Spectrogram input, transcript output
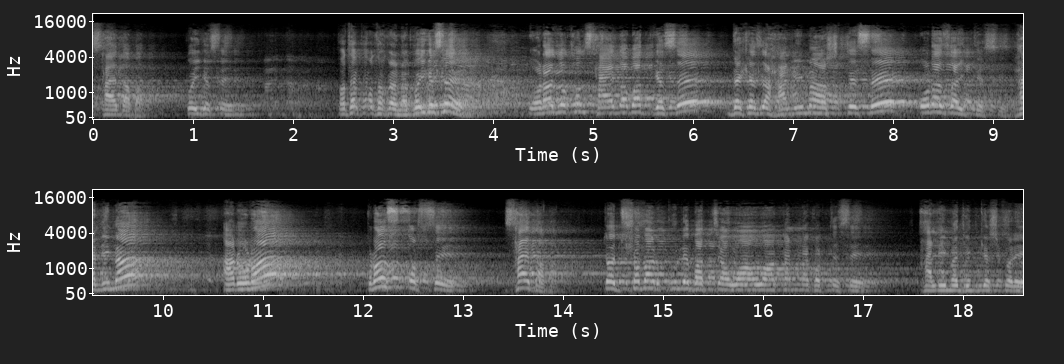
সায়দাবাদ। কই গেছে? কথা কথা কয় না কই গেছে? ওরা যখন সায়দাবাদ গেছে দেখে যে হালিমা আসতেছে ওরা যাইতেছে। হালিমা আর ওরা ক্রস করছে সায়দাবাদ। তো সবার কুলে বাচ্চা ওয়া ওয়া কান্না করতেছে। হালিমা জিজ্ঞেস করে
